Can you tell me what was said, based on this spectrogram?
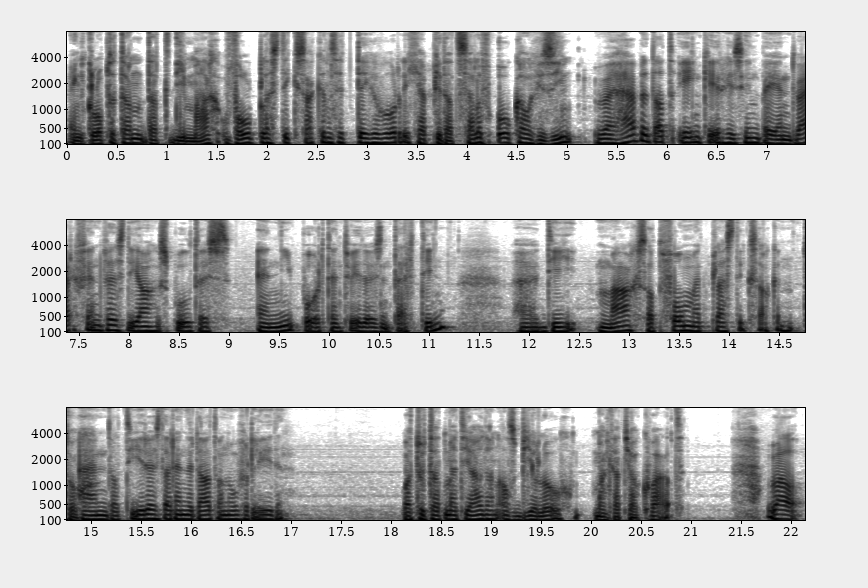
En klopt het dan dat die maag vol plastic zakken zit tegenwoordig? Heb je dat zelf ook al gezien? We hebben dat één keer gezien bij een dwergvinvis die aangespoeld is in Nieuwpoort in 2013. Uh, die maag zat vol met plastic zakken. Toch? En dat dier is daar inderdaad aan overleden. Wat doet dat met jou dan als bioloog? Maakt dat jou kwaad? Wel,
